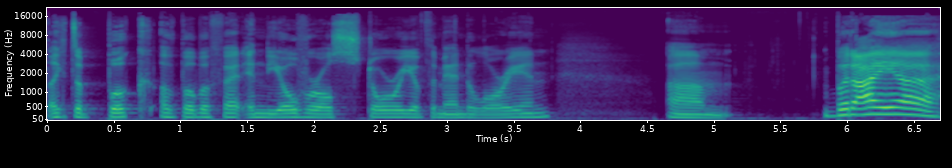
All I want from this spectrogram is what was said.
like it's a book of Boba Fett in the overall story of the Mandalorian um, but I, uh,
